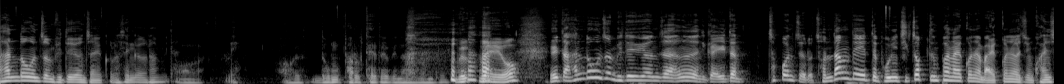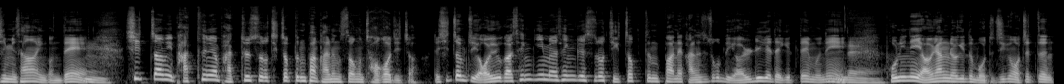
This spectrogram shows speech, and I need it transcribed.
한동훈 전 비대위원장일 거라 생각을 합니다. 어. 네. 어, 너무 바로 대답이 나오는데 왜, 왜요? 일단 한동훈 전 비대위원장은 그러니까 일단 첫 번째로 전당대회 때 본인이 직접 등판할 거냐 말 거냐 지금 관심이 상황인 건데 음. 시점이 받으면 받을수록 직접 등판 가능성은 적어지죠. 근데 시점이 여유가 생기면 생길수록 직접 등판의 가능성이 조금 더 열리게 되기 때문에 네. 본인의 영향력이든 뭐든 지금 어쨌든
